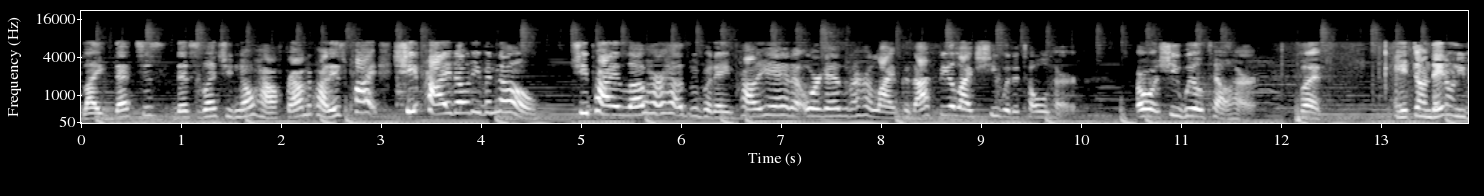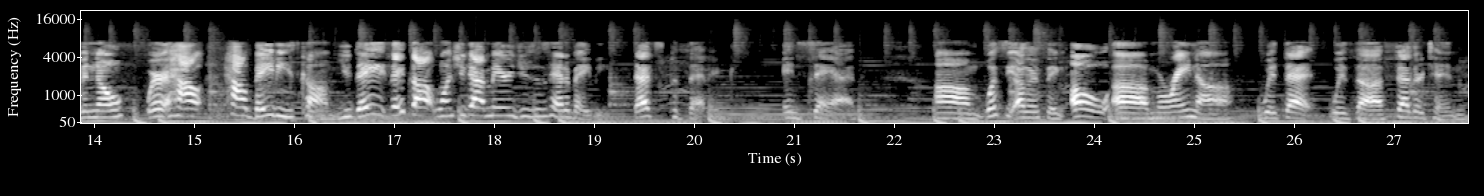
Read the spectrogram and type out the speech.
like that's just that's let you know how frowned upon. It's probably she probably don't even know. She probably love her husband, but ain't probably had an orgasm in her life because I feel like she would have told her, or she will tell her. But it don't they don't even know where how how babies come you they they thought once you got married you just had a baby that's pathetic and sad um what's the other thing oh uh Marina with that with uh Featherington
